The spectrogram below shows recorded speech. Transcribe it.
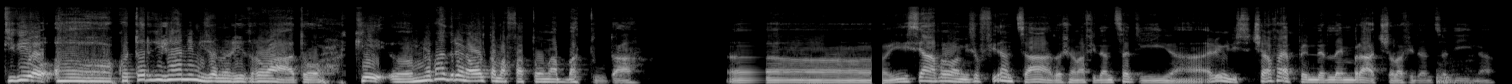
Ti dirò, oh, a 14 anni mi sono ritrovato che eh, mio padre una volta mi ha fatto una battuta. Eh, gli dissi, ah, papà, mi sono fidanzato, c'è una fidanzatina. E lui mi disse, ce la fai a prenderla in braccio la fidanzatina?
